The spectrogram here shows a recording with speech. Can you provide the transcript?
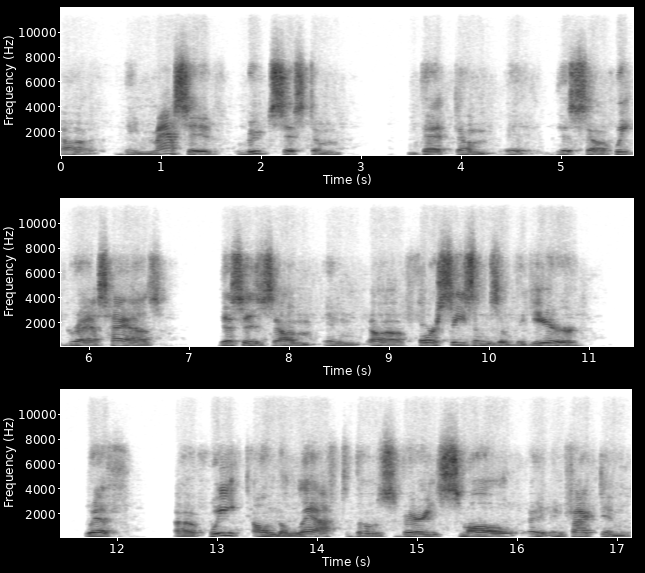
uh, the massive root system that, um, this uh, wheatgrass has. This is um, in uh, four seasons of the year with uh, wheat on the left, those very small, uh, in fact, in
